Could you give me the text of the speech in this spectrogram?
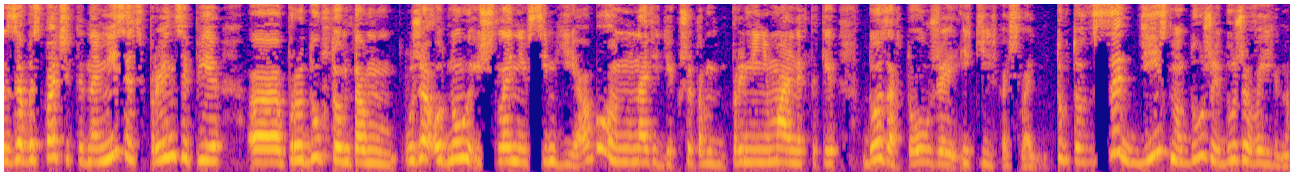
забезпечити на місяць, в принципі, е, продуктом там уже одного із членів сім'ї. Або ну, навіть якщо там при мінімальних таких дозах, то вже і кілька членів. Тобто, все дійсно дуже і дуже вигідно.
